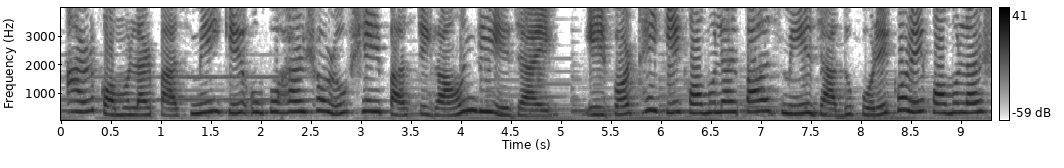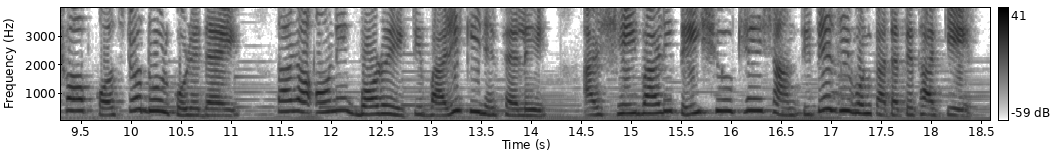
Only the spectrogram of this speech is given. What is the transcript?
আর কমলার পাঁচ মেয়েকে উপহার স্বরূপ সেই পাঁচটি গাউন দিয়ে যায়। এরপর থেকে কমলার পাঁচ মেয়ে জাদু করে করে কমলার সব কষ্ট দূর করে দেয়। তারা অনেক বড় একটি বাড়ি কিনে ফেলে। আর সেই বাড়িতেই সুখে শান্তিতে জীবন কাটাতে থাকে।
